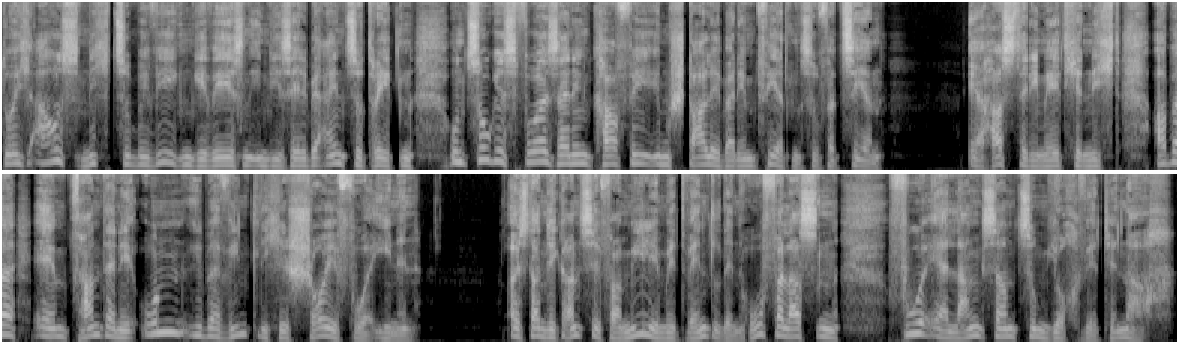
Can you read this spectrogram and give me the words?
durchaus nicht zu bewegen gewesen, in dieselbe einzutreten, und zog es vor, seinen Kaffee im Stalle bei den Pferden zu verzehren. Er hasste die Mädchen nicht, aber er empfand eine unüberwindliche Scheu vor ihnen. Als dann die ganze Familie mit Wendel den Hof verlassen, fuhr er langsam zum Jochwirte nach.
